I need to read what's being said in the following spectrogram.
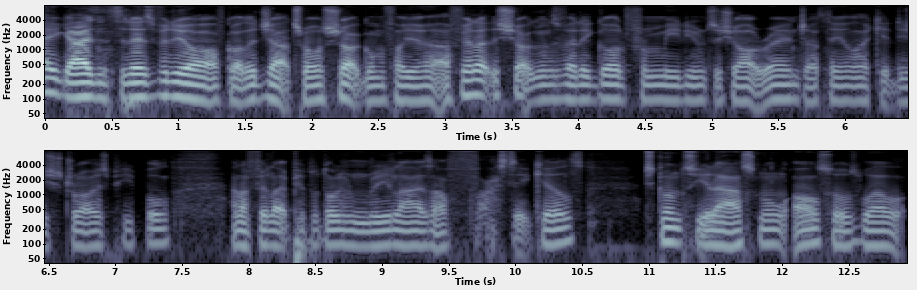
Hey guys, in today's video I've got the JAK-12 shotgun for you. I feel like the shotgun's very good from medium to short range. I feel like it destroys people and I feel like people don't even realise how fast it kills. This gun to your arsenal also as well.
